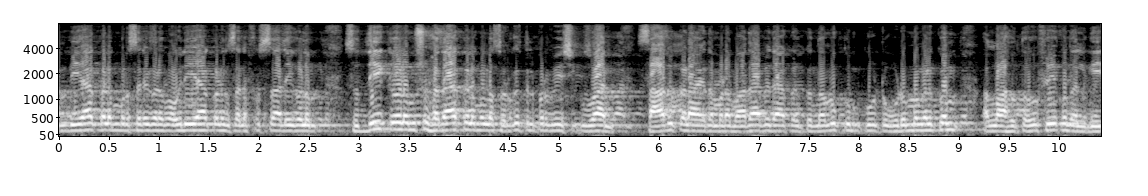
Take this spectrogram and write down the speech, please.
അമ്പിയാക്കളും മുർസലുകളും ഔലിയാക്കളും സലഫുസാലികളും സുദ്ദീഖുകളും ഷുഹദാക്കളുമുള്ള സ്വർഗത്തിൽ പ്രവേശിക്കുവാൻ സാധുക്കളായ നമ്മുടെ മാതാപിതാക്കൾക്കും നമുക്കും കൂട്ടു കുടുംബങ്ങൾക്കും അള്ളാഹു തൗഫീഖ് നൽകി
